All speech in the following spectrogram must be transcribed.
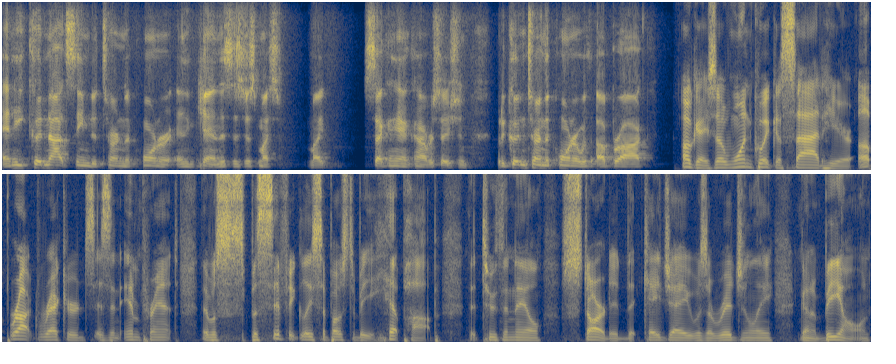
and he could not seem to turn the corner. And again, this is just my my secondhand conversation, but he couldn't turn the corner with Uprok Okay, so one quick aside here. Uprok Records is an imprint that was specifically supposed to be hip hop that Tooth and Nail started, that KJ was originally going to be on.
